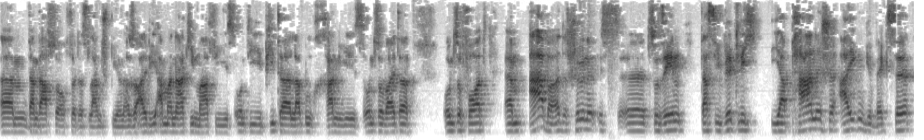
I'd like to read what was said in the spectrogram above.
ähm, dann darfst du auch für das Land spielen. Also all die Amanaki Mafis und die Peter Labuchanis und so weiter und so fort. Ähm, aber das Schöne ist äh, zu sehen, dass sie wirklich japanische Eigengewächse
